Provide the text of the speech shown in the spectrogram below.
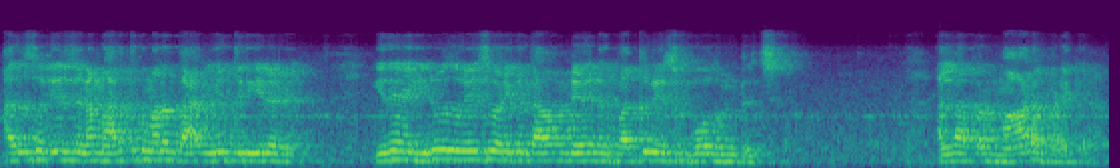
அது சொல்லிடுச்சு நான் மரத்துக்கு மரம் தாவியே திரிகிறேன்னு இது எனக்கு இருபது வயசு வரைக்கும் தாவ முடியாது எனக்கு பத்து வயசு போதும்ன்றுச்சு. அல்ல அப்புறம் மாடை படைக்கிறான்.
